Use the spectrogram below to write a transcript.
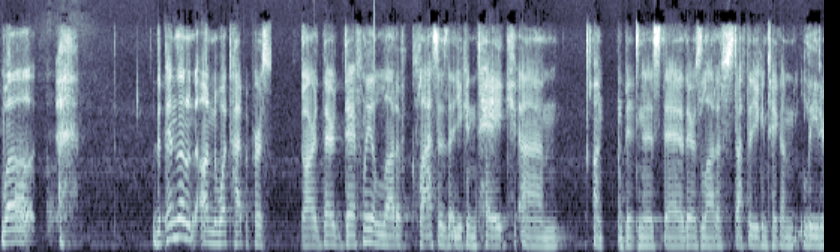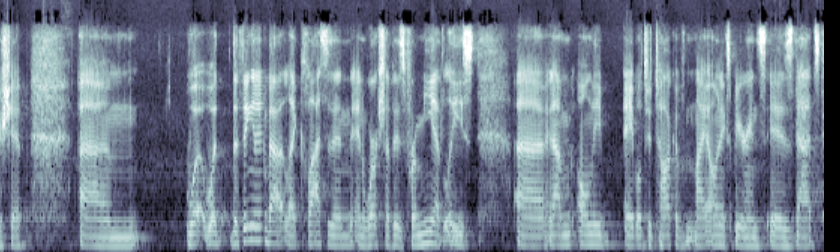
Well depends on on what type of person there are definitely a lot of classes that you can take um, on business. There there's a lot of stuff that you can take on leadership. Um, what what the thing about like classes and, and workshops is for me at least, uh, and I'm only able to talk of my own experience is that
